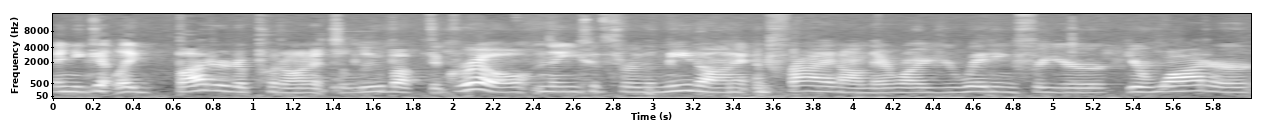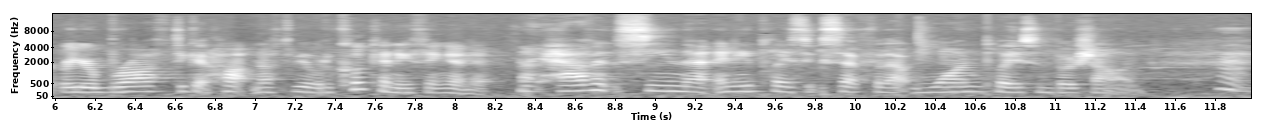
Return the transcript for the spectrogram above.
and you get like butter to put on it to lube up the grill, and then you could throw the meat on it and fry it on there while you're waiting for your, your water or your broth to get hot enough to be able to cook anything in it. I haven't seen that any place except for that one place in Boshan. Hmm.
